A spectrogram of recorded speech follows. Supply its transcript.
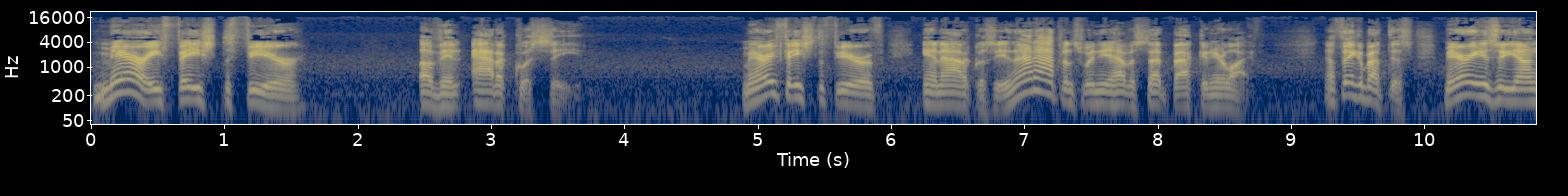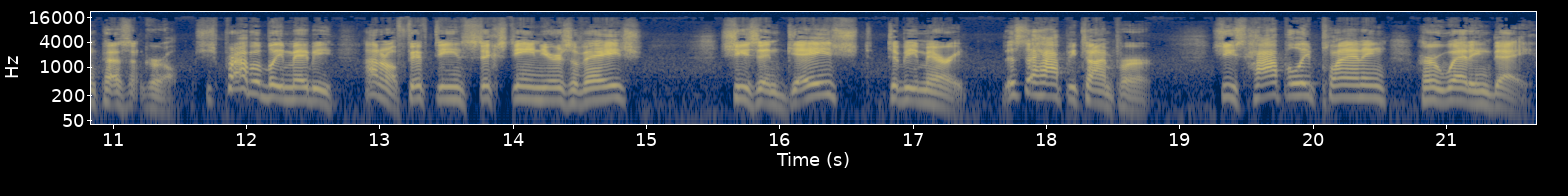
Mary faced the fear of inadequacy. Mary faced the fear of inadequacy, and that happens when you have a setback in your life. Now, think about this. Mary is a young peasant girl. She's probably maybe, I don't know, 15, 16 years of age. She's engaged to be married. This is a happy time for her. She's happily planning her wedding day.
